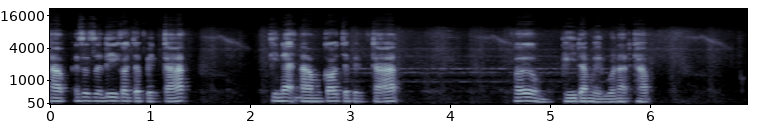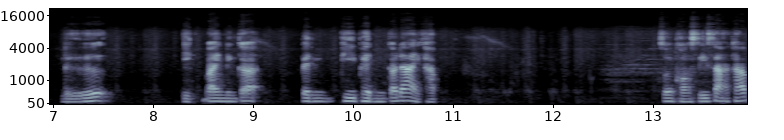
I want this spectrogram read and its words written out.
ครับ Accessory ก็จะเป็นการ์ดที่แนะนำก็จะเป็นการ์ดเพิ่ม P Damage Bonus ครับ หรืออีกใบหนึ่งก็เป็น P Pen ก็ได้ครับ ส่วนของศีรษะครับ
